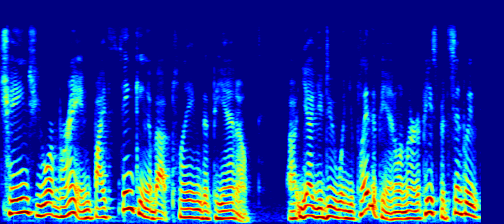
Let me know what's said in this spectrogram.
change your brain by thinking about playing the piano. Uh, yeah, you do when you play the piano and learn a piece, but simply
